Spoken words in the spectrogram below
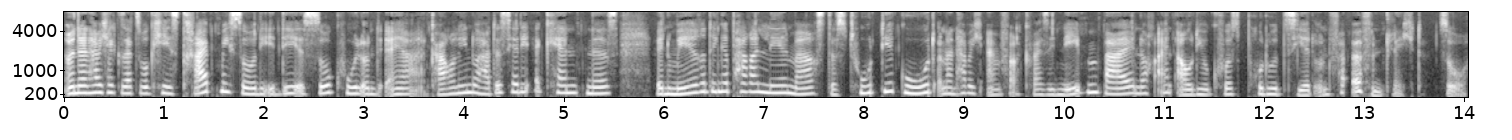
Und dann habe ich halt gesagt, so, okay, es treibt mich so, die Idee ist so cool. Und äh, ja, Caroline, du hattest ja die Erkenntnis, wenn du mehrere Dinge parallel machst, das tut dir gut. Und dann habe ich einfach quasi nebenbei noch einen Audiokurs produziert und veröffentlicht. So.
